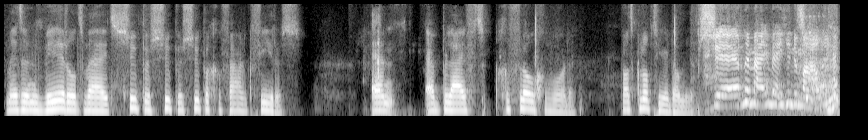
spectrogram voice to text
met een wereldwijd super, super, super gevaarlijk virus. En er blijft gevlogen worden. Wat klopt hier dan niet? Zeg, neem mij een beetje in de maling.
